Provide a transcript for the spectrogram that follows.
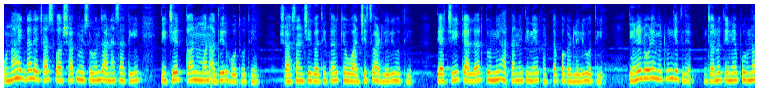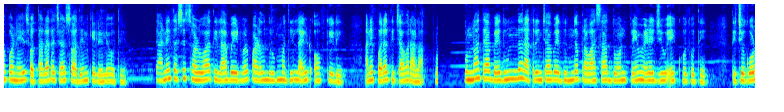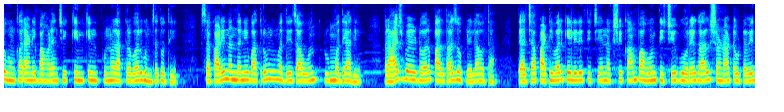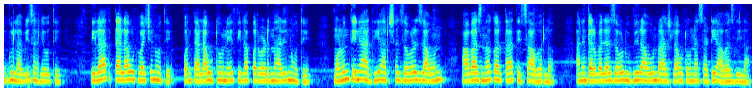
पुन्हा एकदा त्याच्या स्पर्शात मिसळून जाण्यासाठी तिचे तन मन अधीर होत होते. श्वासांची गती तर केव्हाचीच वाढलेली होती. त्याची कॅलर दोन्ही हातांनी तिने घट्ट पकडलेली होती. तिने डोळे मिटून घेतले. जणू तिने पूर्णपणे स्वतःला त्याच्या स्वाधीन केलेले होते. त्याने तसेच हळूवार तिला बेडवर पाडून रूममधील लाइट ऑफ केली आणि परत तिच्यावर आला. पुन्हा त्या बेधुंद रात्रींच्या बेधुंद प्रवासात दोन प्रेमवेळे जीव एक होत होते. तिचे गोड हुंकार आणि बांगड्यांची किनकिन पुन्हा रात्रभर गुंजत होती. सकाळी नंदनी बाथरूममध्ये जाऊन रूममध्ये आली. राज बेडवर पालता झोपलेला होता. त्याच्या पाठीवर केलेले तिचे नक्षीकाम पाहून तिचे गोरेगाल क्षणा टवटवीत गुलाबी झाले होते. तिला त्याला उठवायचे नव्हते पण त्याला उठवणे तिला परवडणारे नव्हते. म्हणून तिने आधी आरशाजवळ जाऊन आवाज न करता तिचं आवरलं. आणि दरवाजाजवळ उभी राहून राजला उठवण्यासाठी आवाज दिला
